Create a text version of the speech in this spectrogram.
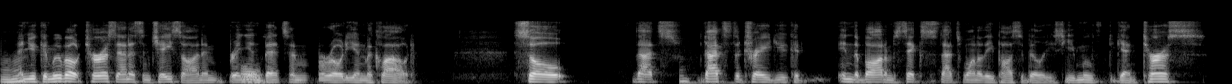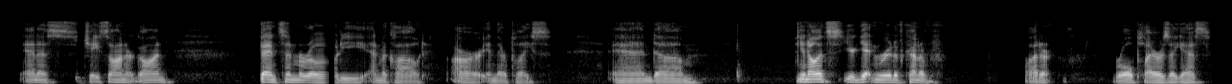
Mhm. and you can move out Turris, Ennis, and Chiasson, and bring Oh. in Benson, Marody, and McLeod. So that's that's the trade you could in the bottom six. That's one of the possibilities. You move again. Turris, Ennis, Chiasson are gone. Benson, Marody, and McLeod are in their place, and um, you know it's you're getting rid of kind of I don't role players, I guess,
